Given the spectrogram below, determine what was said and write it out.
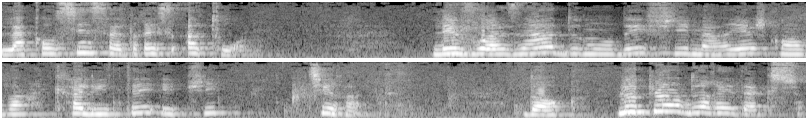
la, consigne s'adresse à toi. Les voisins, demander, fille, mariage, convaincre, qualité et puis tirade. Donc, le plan de rédaction.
